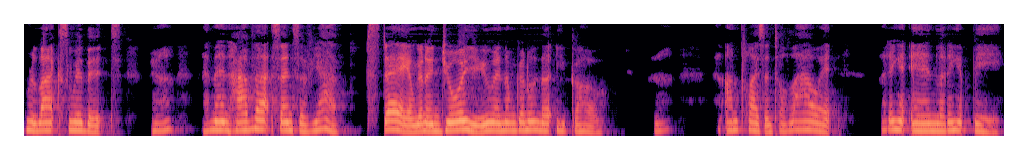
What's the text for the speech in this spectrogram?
Relax with it. Yeah. And then have that sense of, yeah, stay. I'm going to enjoy you and I'm going to let you go. Yeah? Unpleasant, allow it, letting it in, letting it be,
